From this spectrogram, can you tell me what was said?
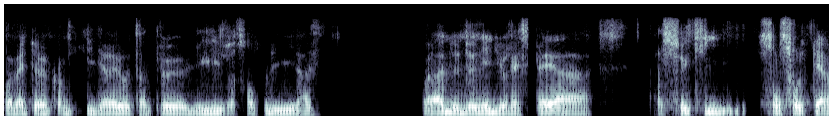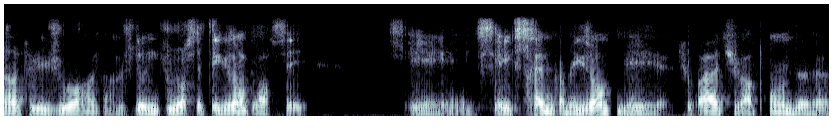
remettre, comme qui dirait l'autre, un peu l'église au centre du village. Voilà, de donner du respect à, ceux qui sont sur le terrain tous les jours. Hein. Je donne toujours cet exemple. C'est, c'est, extrême comme exemple, mais tu vois, tu vas prendre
